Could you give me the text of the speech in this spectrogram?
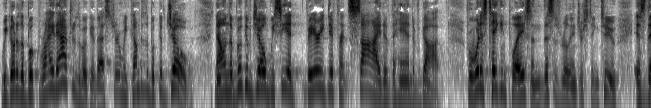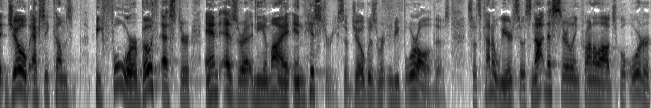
we go to the book right after the book of Esther and we come to the book of Job. Now, in the book of Job, we see a very different side of the hand of God. For what is taking place, and this is really interesting too, is that Job actually comes before both Esther and Ezra and Nehemiah in history. So Job was written before all of those. So it's kind of weird. So it's not necessarily in chronological order.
